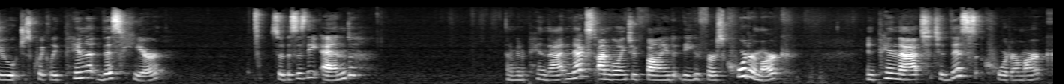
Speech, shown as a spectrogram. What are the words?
to just quickly pin this here. So this is the end. And I'm going to pin that. Next, I'm going to find the first quarter mark and pin that to this quarter mark.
